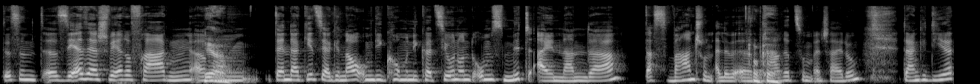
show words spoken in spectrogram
Das sind äh, sehr, sehr schwere Fragen. Ähm, ja. Denn da geht es ja genau um die Kommunikation und ums Miteinander. Das waren schon alle äh, Paare okay. zum Entscheidung. Danke dir.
